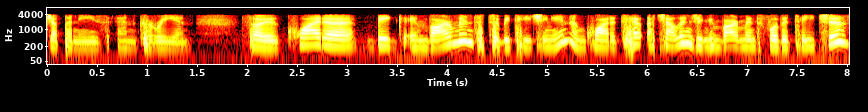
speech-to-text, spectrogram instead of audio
Japanese, and Korean. So quite a big environment to be teaching in, and quite a, te- a challenging environment for the teachers.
